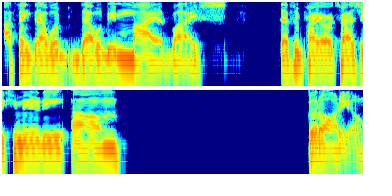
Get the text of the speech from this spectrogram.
I think that would that would be my advice. Definitely prioritize your community. Um, good audio,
